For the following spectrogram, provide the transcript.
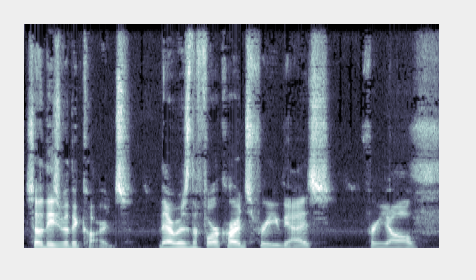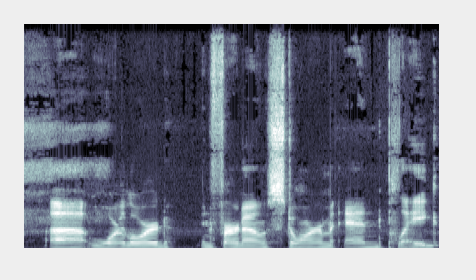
So these were the cards. There was the four cards for you guys, for y'all. Uh, Warlord, Inferno, Storm, and Plague.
